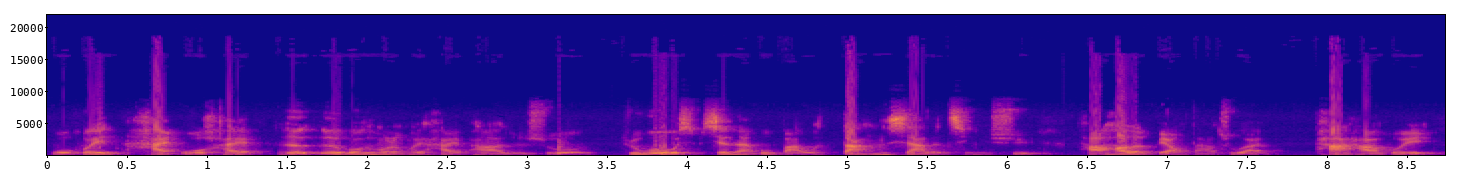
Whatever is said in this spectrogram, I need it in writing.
我会害我害热热沟通人会害怕，就是说如果我现在不把我当下的情绪好好的表达出来，怕他会。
